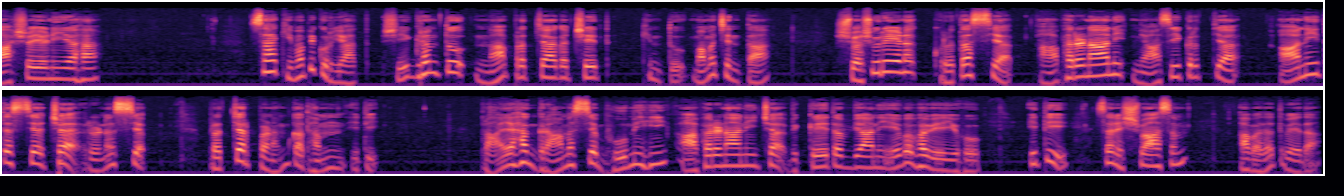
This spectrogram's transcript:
आश्रयणीयः। सः किमपि कुर्यात् शीघ्रं तु न प्रत्यागच्छेत् किन्तु मम चिन्ता श्वशुरेण कृतस्य आभरणानि न्यासीकृत्य आनीतस्य च ऋणस्य प्रत्यर्पणं कथम् इति। प्रायः ग्रामस्य भूमिः आभरणानि च विक्रेतव्यानि एव भवेयुः इति स निःश्वासम् अवदत् वेदा।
